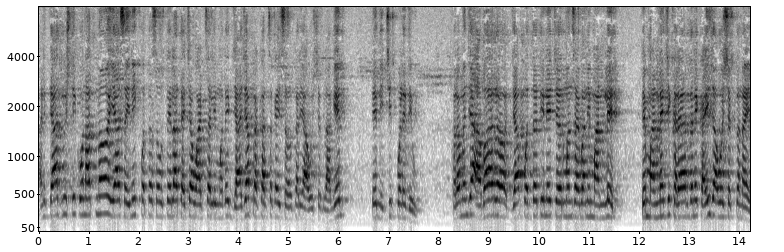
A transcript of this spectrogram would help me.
आणि त्या दृष्टिकोनातनं या सैनिक पतसंस्थेला त्याच्या वाटचालीमध्ये ज्या ज्या प्रकारचं काही सहकार्य आवश्यक लागेल ते निश्चितपणे देऊ. खरं म्हणजे आभार ज्या पद्धतीने चेअरमन साहेबांनी मानलेत ते मानण्याची खऱ्या अर्थाने काहीच आवश्यकता नाही.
